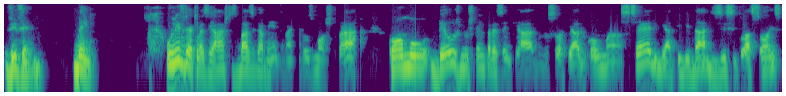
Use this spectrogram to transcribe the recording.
vivendo. Bem, o livro de Eclesiastes basicamente vai nos mostrar como Deus nos tem presenteado, nos sorteado com uma série de atividades e situações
